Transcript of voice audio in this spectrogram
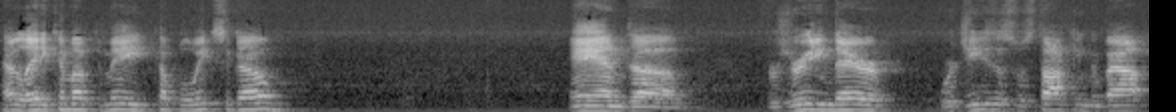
Had a lady come up to me a couple of weeks ago, and uh, was reading there where Jesus was talking about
